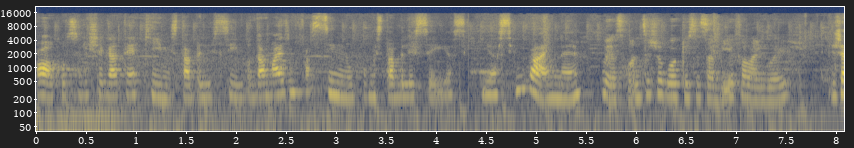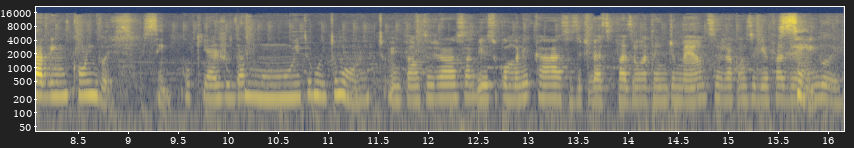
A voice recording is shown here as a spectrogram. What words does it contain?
ó, consigo chegar até aqui, me estabeleci, vou dar mais um passinho, vou me estabelecer e assim, e assim vai, né? Mas quando você chegou aqui, você sabia falar inglês? Já vim com inglês, sim, o que ajuda muito, muito, muito. Então você já sabia se comunicar, se você tivesse que fazer um atendimento, você já conseguia fazer sim, em inglês?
